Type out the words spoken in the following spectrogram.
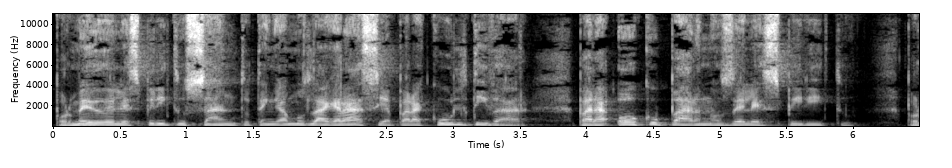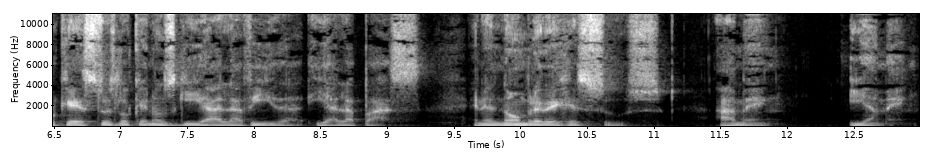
por medio del Espíritu Santo, tengamos la gracia para cultivar, para ocuparnos del Espíritu, porque esto es lo que nos guía a la vida y a la paz. En el nombre de Jesús. Amén y amén.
